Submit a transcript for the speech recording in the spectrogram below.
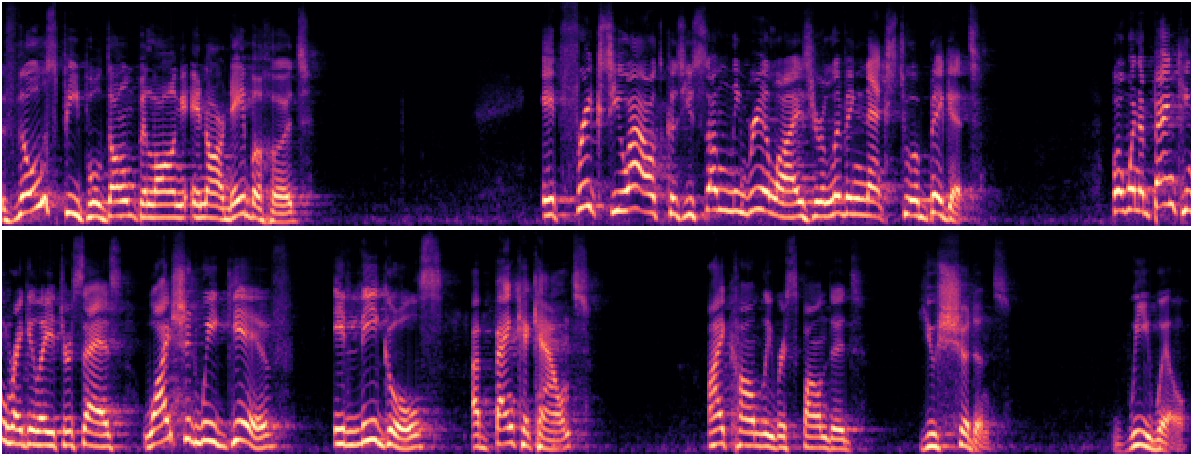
those people don't belong in our neighborhood, it freaks you out because you suddenly realize you're living next to a bigot. But when a banking regulator says, why should we give illegals a bank account, I calmly responded, you shouldn't. We will.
